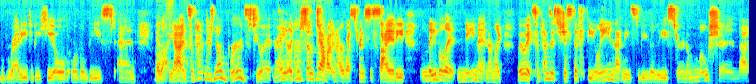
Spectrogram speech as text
ready to be healed or released and a lot yeah and sometimes there's no words to it right like we're Mm, so yeah. taught in our western society label it name it and i'm like wait wait sometimes it's just a feeling that needs to be released or an emotion that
